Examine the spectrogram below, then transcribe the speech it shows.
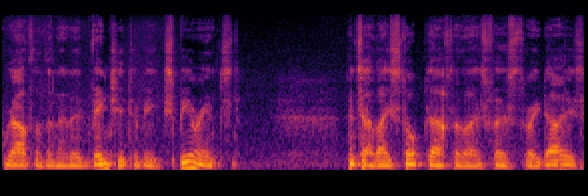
rather than an adventure to be experienced. And so they stopped after those first three days.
